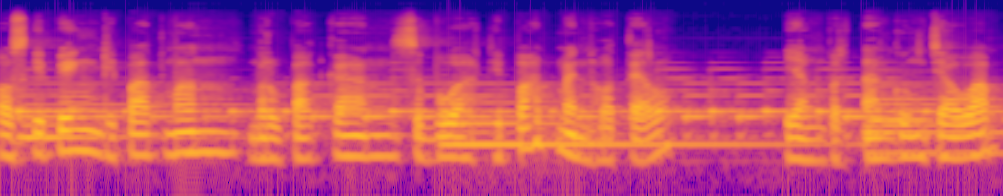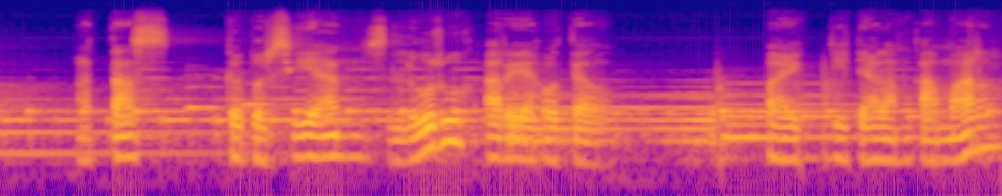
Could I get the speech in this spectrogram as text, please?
Housekeeping department merupakan sebuah departemen hotel yang bertanggung jawab atas kebersihan seluruh area hotel, baik di dalam kamar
